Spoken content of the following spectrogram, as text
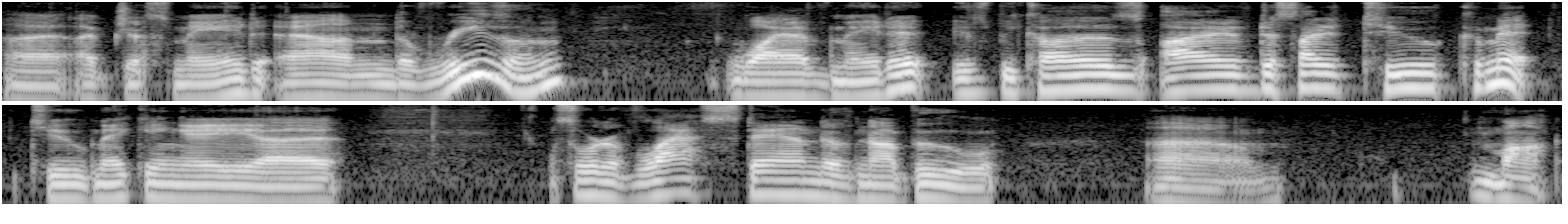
uh, I've just made. And the reason why I've made it is because I've decided to commit to making a uh, sort of last stand of Naboo um, MOC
